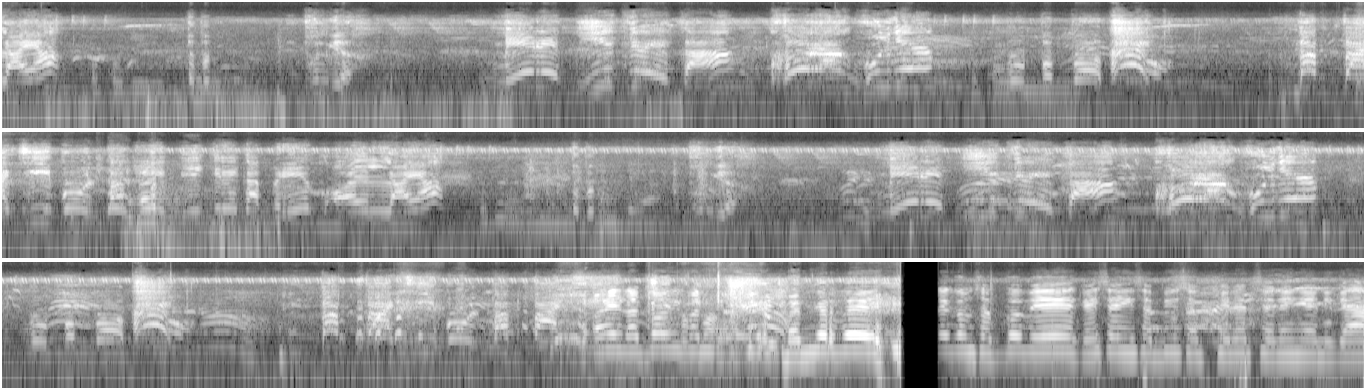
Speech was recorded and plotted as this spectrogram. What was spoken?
लाया भूल गया। मेरे दीकरे का खोराक भूल गया। वो पप्पा। पप्पा जी बोल मेरे दीकरे का ब्रेक ऑयल लाया भूल गया। मेरे दीकरे का खोराक भूल गया। वो पप्पा। पप्पा जी बोल पप्पा जी। अरे लगो भी बंद कर बंद कर दे। वालेकुम सबको बे कैसे हैं? सभी सब खेलत चलेंगे नहीं क्या?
